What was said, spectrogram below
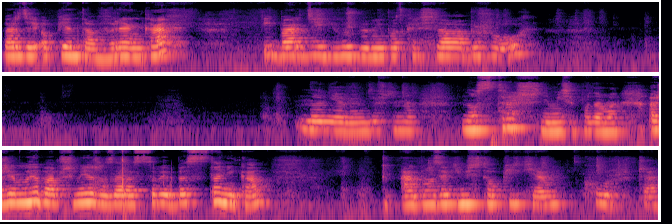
bardziej opięta w rękach i bardziej już by mi podkreślała brzuch. No nie wiem, dziewczyna, no strasznie mi się podoba. Aż ją chyba przymierzę zaraz sobie bez stanika. Albo z jakimś topikiem. Kurczę.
